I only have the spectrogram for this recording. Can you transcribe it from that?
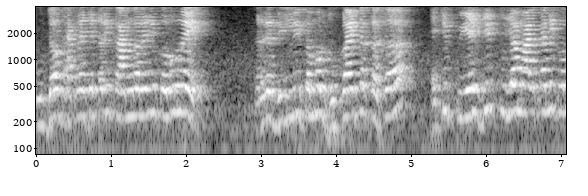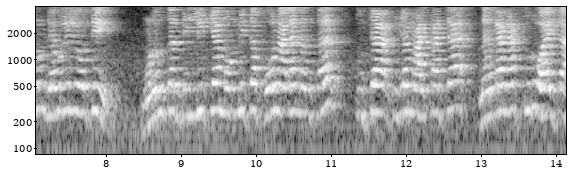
उद्धव ठाकरेचे तरी कामगारांनी करू नये. कारण दिल्ली समोर झुकायचं कसं याची पीएचडी तुझ्या मालकाने करून ठेवलेली होती. म्हणून तर दिल्लीच्या मम्मीचा फोन आल्यानंतर तुझ्या तुझ्या मालकाचा नंगानाट सुरू व्हायचा.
